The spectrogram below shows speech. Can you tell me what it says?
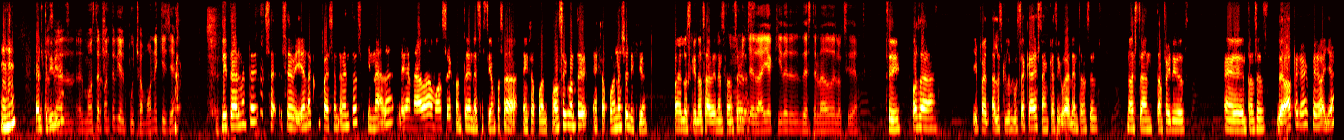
Ujú. El O sea, 3DS, el, el Monster Hunter y el Puchamón XY. literalmente se, se veía en la comparación de ventas y nada le ganaba a Monster Hunter en esos tiempos a- en Japón. Monster Hunter en Japón es religión. Para los que no saben, Es como entonces. los Jedi aquí del- de este lado del occidente. Sí, o sea, y para, a los que les gusta acá están casi igual, entonces no están tan perdidos. Eh, entonces le va a pegar feo allá,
